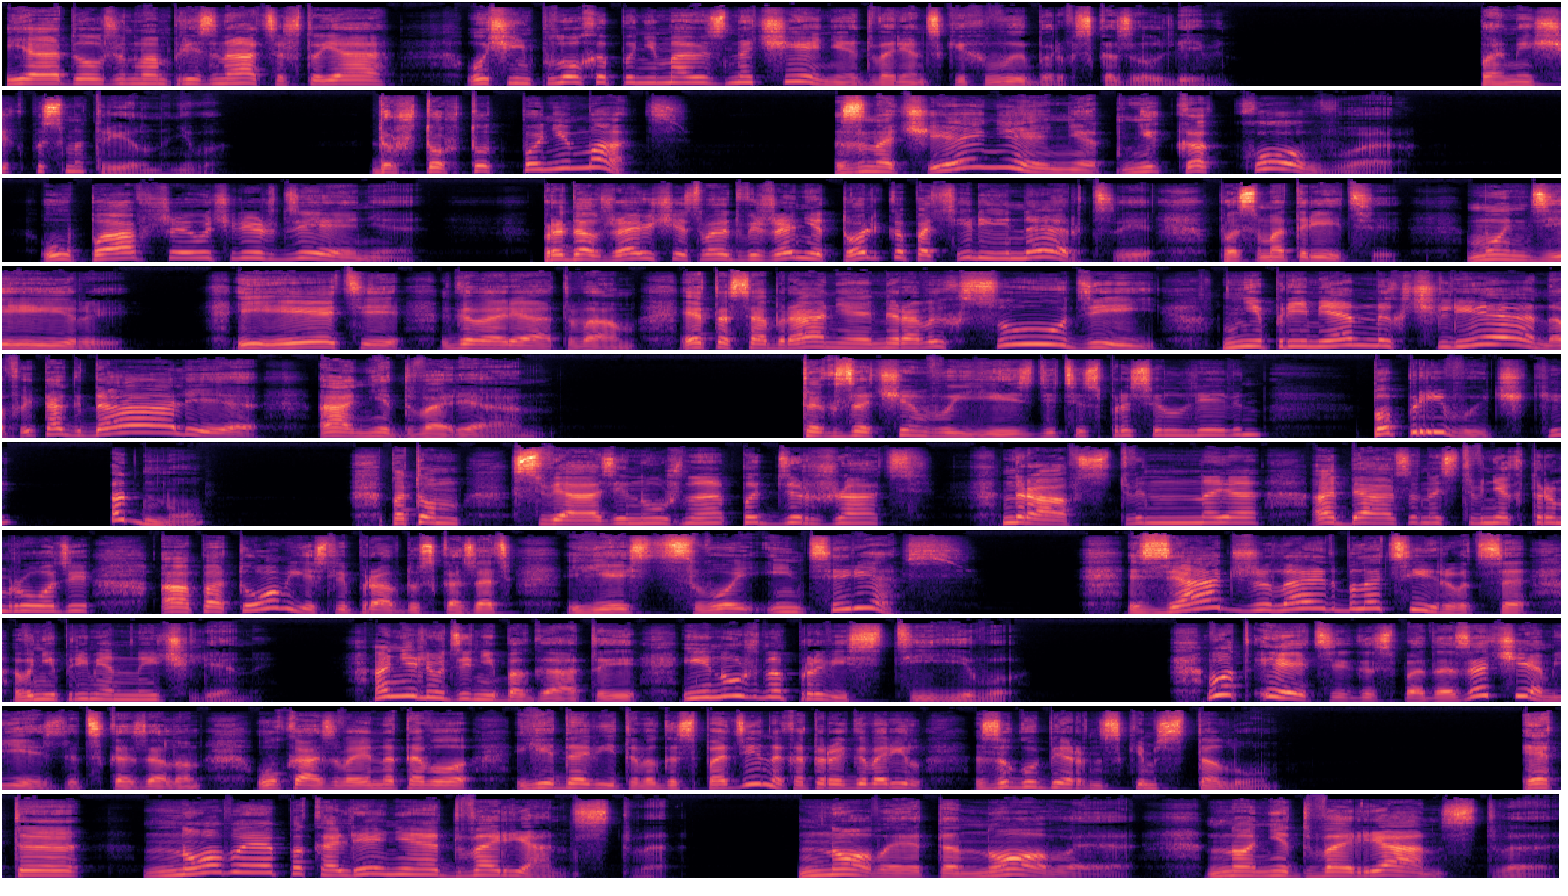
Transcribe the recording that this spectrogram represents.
Я должен вам признаться, что я очень плохо понимаю значение дворянских выборов, сказал Левин. Помещик посмотрел на него. Да что ж тут понимать? Значения нет никакого. Упавшее учреждение, продолжающее свое движение только по силе инерции. Посмотрите, мундиры, и эти, говорят вам, это собрание мировых судей, непременных членов и так далее, а не дворян. «Так зачем вы ездите?» — спросил Левин. «По привычке. Одно. Потом связи нужно поддержать» нравственная обязанность в некотором роде, а потом, если правду сказать, есть свой интерес. Зять желает баллотироваться в непременные члены. Они люди небогатые, и нужно провести его. «Вот эти господа зачем ездят?» — сказал он, указывая на того ядовитого господина, который говорил за губернским столом. «Это новое поколение дворянства. Новое — это новое, но не дворянство».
